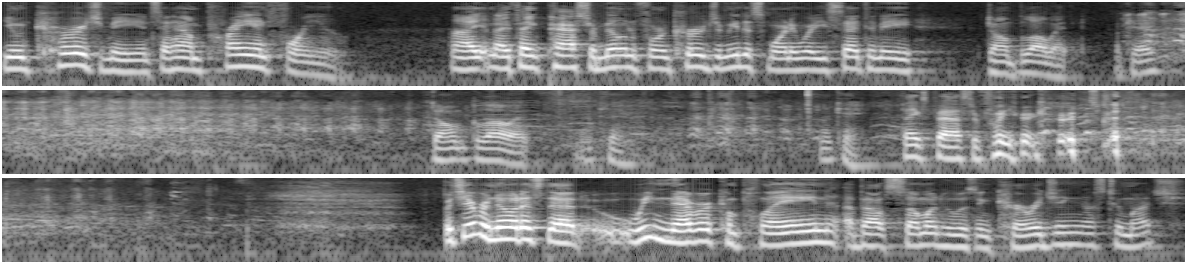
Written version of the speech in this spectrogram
you encouraged me and said, hey, I'm praying for you. And I, and I thank Pastor Milton for encouraging me this morning where he said to me, don't blow it, okay? don't blow it. Okay. Okay. Thanks, Pastor, for your encouragement. But you ever notice that we never complain about someone who is encouraging us too much,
